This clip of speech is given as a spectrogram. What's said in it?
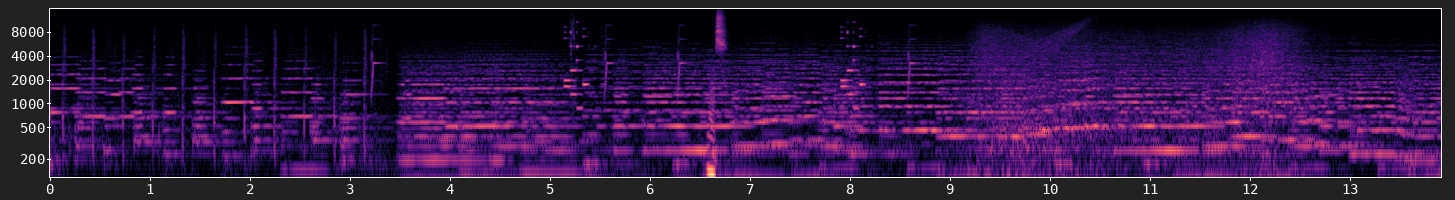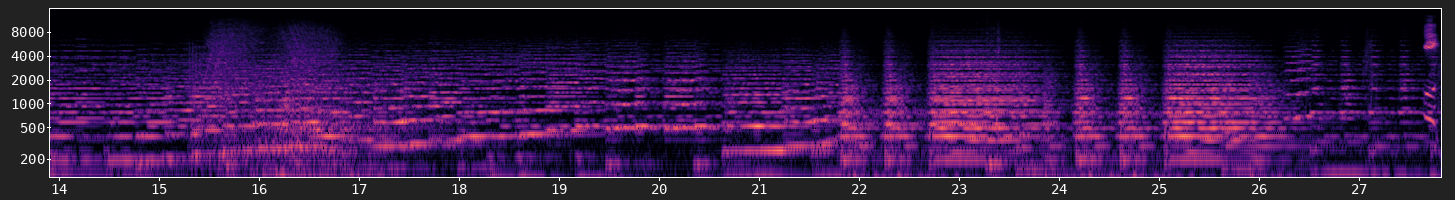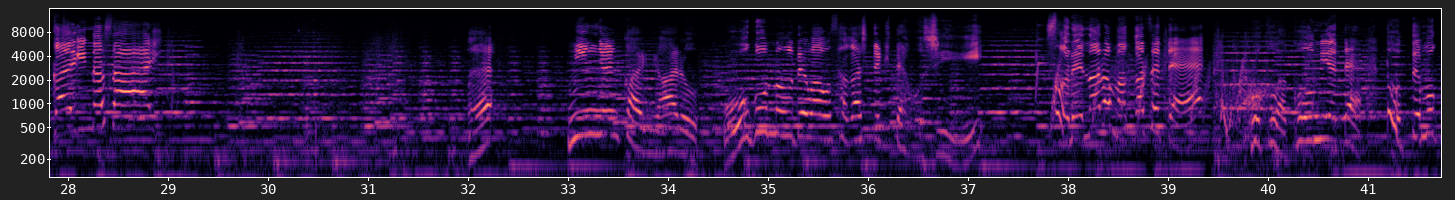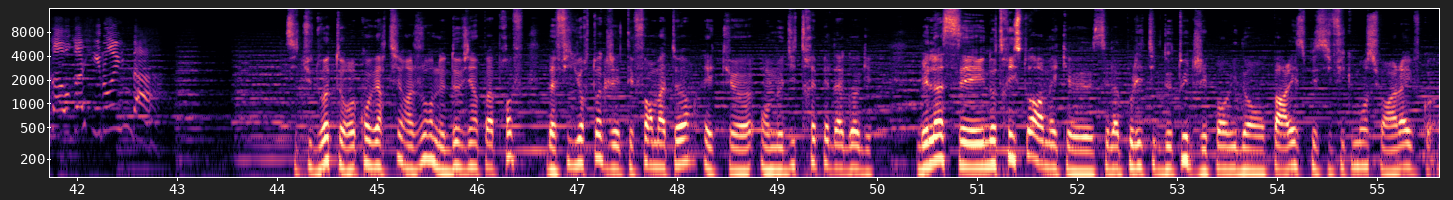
te reconvertir un jour, ne deviens pas prof. Bah figure-toi que j'ai été formateur et qu'on me dit très pédagogue. Mais là c'est une autre histoire mec, euh, c'est la politique de Twitch, j'ai pas envie d'en parler spécifiquement sur un live quoi.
